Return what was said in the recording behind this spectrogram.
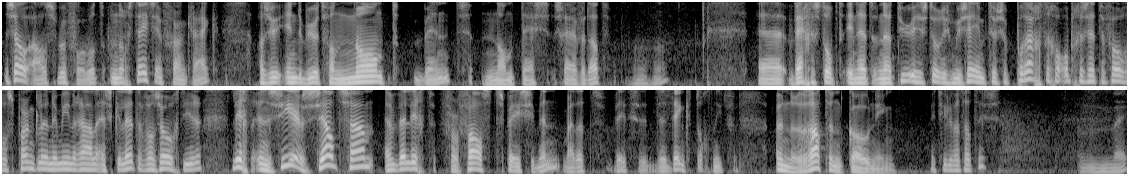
Zoals bijvoorbeeld, nog steeds in Frankrijk, als u in de buurt van Nantes bent, Nantes schrijven we dat, eh, weggestopt in het Natuurhistorisch Museum tussen prachtige opgezette vogels, sprankelende mineralen en skeletten van zoogdieren, ligt een zeer zeldzaam en wellicht vervalst specimen, maar dat, weet ze, dat denk ik toch niet, een rattenkoning. Weet jullie wat dat is? Nee.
